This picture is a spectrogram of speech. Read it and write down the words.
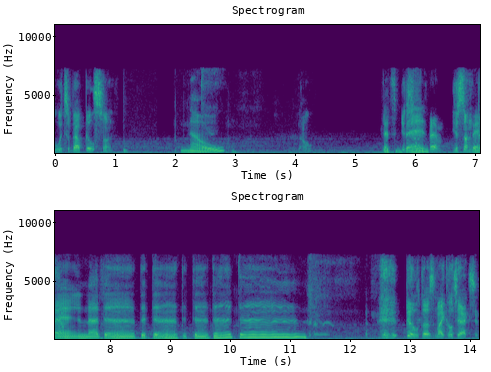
Ooh, it's about Bill's son. No, No, that's your Ben. son Ben. Your son Ben. Ben. uh, da, da, da, da, da, da, da. Bill does Michael Jackson.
